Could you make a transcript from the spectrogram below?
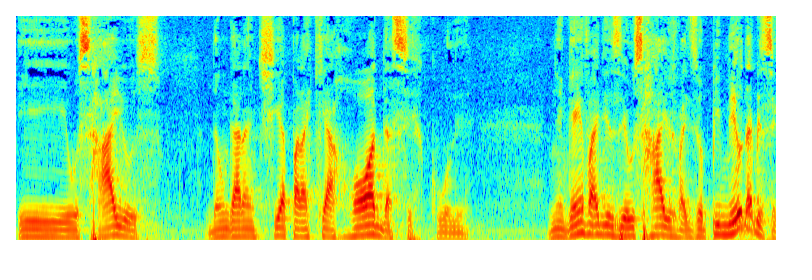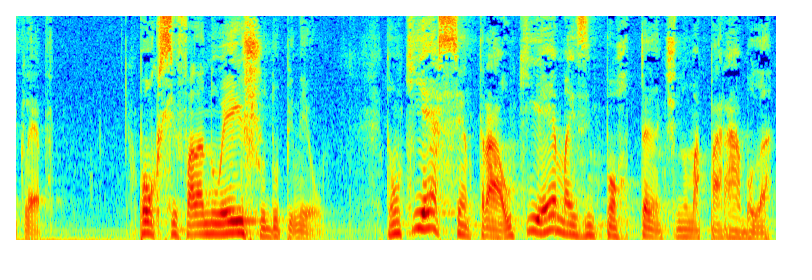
e os raios dão garantia para que a roda circule. Ninguém vai dizer os raios, vai dizer o pneu da bicicleta. Pouco se fala no eixo do pneu. Então, o que é central? O que é mais importante numa parábola?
